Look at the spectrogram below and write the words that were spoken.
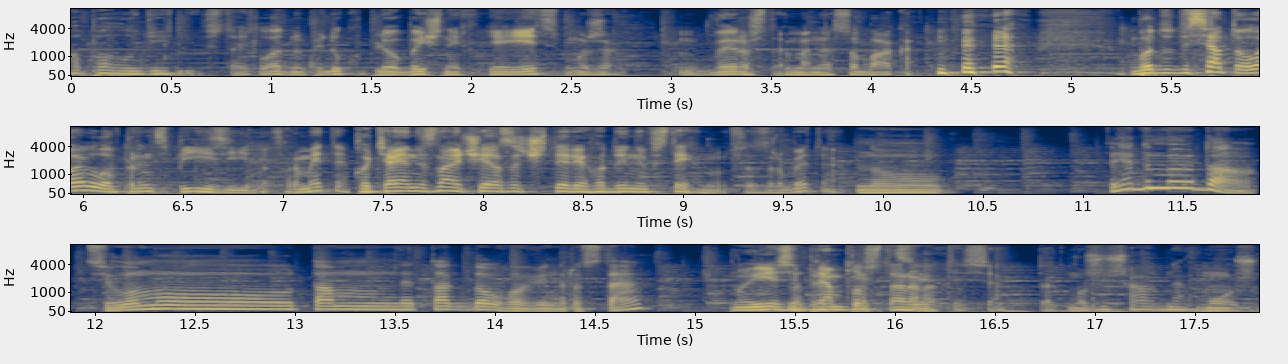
Обалдеть, не встать. Ладно, піду куплю обичних яєць, може виросте в мене собака. Бо до 10 левела, в принципі, ізі нафармити. Хоча я не знаю, чи я за 4 години встигну це зробити. Ну. Та я думаю, да. В цілому там не так довго він росте. Ну, якщо прям таких постаратися. Так, можу ще одне? Можу.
